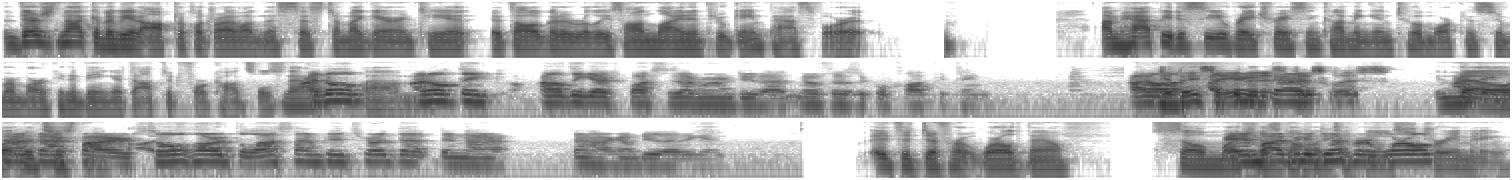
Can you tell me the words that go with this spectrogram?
There's not going to be an optical drive on this system. I guarantee it. It's all going to release online and through Game Pass for it. I'm happy to see ray tracing coming into a more consumer market and being adopted for consoles now. I don't. Um, I don't think. I don't think Xbox is ever going to do that. No physical copy thing. I, Did they say that it's that, diskless? No, I think that backfired so hard the last time they tried that. They're not. They're not to do that again. It's a different world now. So much. It might be a different be world. Streaming.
